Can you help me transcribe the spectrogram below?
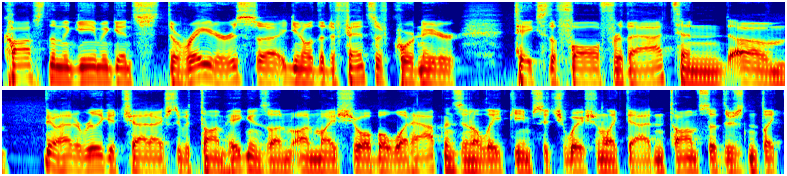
cost them the game against the Raiders, uh, you know, the defensive coordinator takes the fall for that. And, um, you know, had a really good chat actually with Tom Higgins on, on my show about what happens in a late game situation like that. And Tom said there's like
